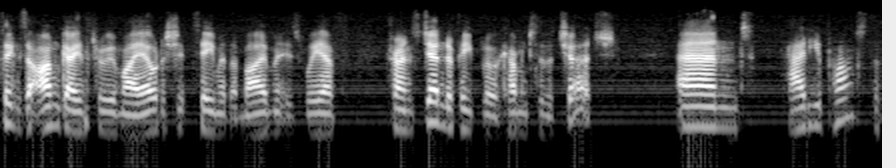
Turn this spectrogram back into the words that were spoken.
things that I'm going through in my eldership team at the moment is we have transgender people who are coming to the church. And how do you pastor them?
